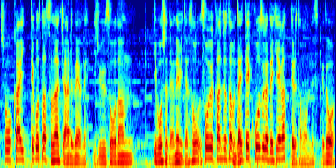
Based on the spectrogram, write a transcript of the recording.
紹介ってことはすなわちあれだよね。移住相談希望者だよね、みたいな、そうそういう感じの多分大体構図が出来上がってると思うんですけど、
